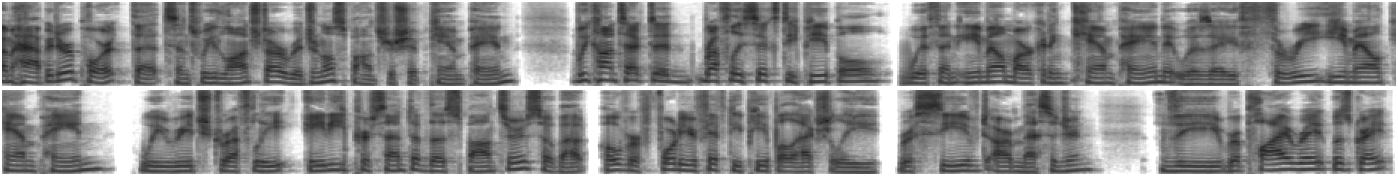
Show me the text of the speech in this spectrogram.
I'm happy to report that since we launched our original sponsorship campaign, we contacted roughly 60 people with an email marketing campaign. It was a three email campaign. We reached roughly 80% of those sponsors. So, about over 40 or 50 people actually received our messaging. The reply rate was great.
